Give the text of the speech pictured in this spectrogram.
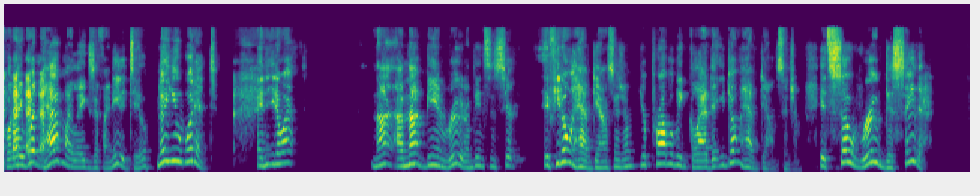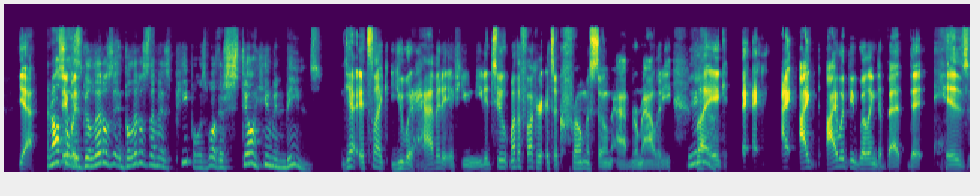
but I wouldn't have my legs if I needed to." No, you wouldn't. And you know what? Not, I'm not being rude. I'm being sincere. If you don't have Down syndrome, you're probably glad that you don't have Down syndrome. It's so rude to say that, Yeah. and also It was- it belittles it belittles them as people as well. They're still human beings. Yeah. It's like you would have it if you needed to. Motherfucker, it's a chromosome abnormality. Yeah. Like I, I, I, I would be willing to bet that his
